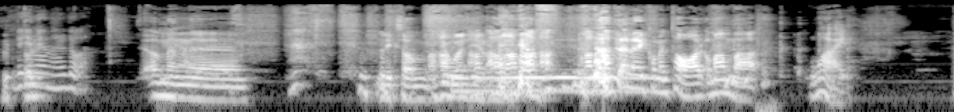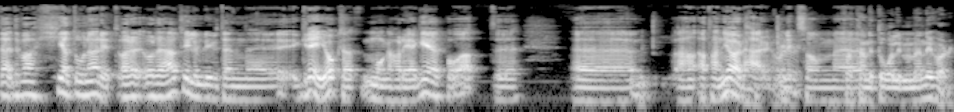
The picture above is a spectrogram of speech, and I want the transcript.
Vilken menar du då? ja men, eh, liksom, han, han, han, han, han, han, han ställer en kommentar och man bara, why? Det, det var helt onödigt. Och, det- och det här har tydligen blivit en eh, grej också, att många har reagerat på att, eh, eh, att han gör det här. Och liksom, För att eh, han är dålig med människor.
